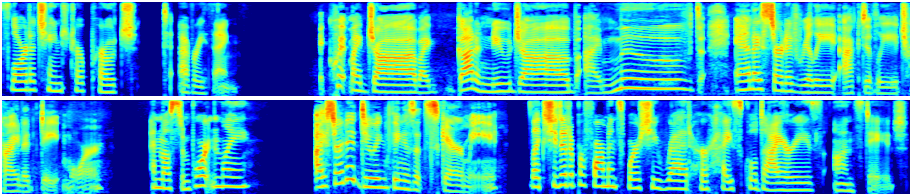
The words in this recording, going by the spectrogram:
Florida changed her approach to everything. I quit my job, I got a new job, I moved, and I started really actively trying to date more. And most importantly, I started doing things that scare me. Like she did a performance where she read her high school diaries on stage.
